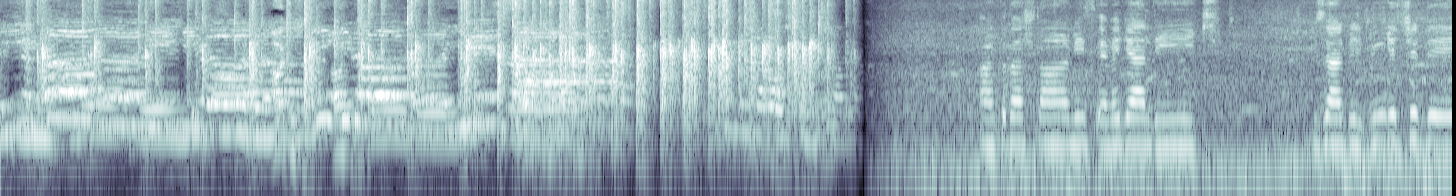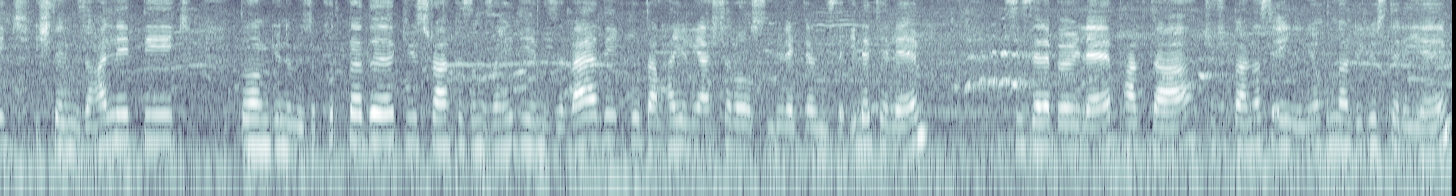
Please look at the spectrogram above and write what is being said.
İyi doğdun, iyi doğdun. Alkış, İyi alkış. doğdun inşallah. Arkadaşlar biz eve geldik. Güzel bir gün geçirdik. İşlerimizi hallettik. Doğum günümüzü kutladık. Yusra kızımıza hediyemizi verdik. Buradan hayırlı yaşlar olsun dileklerimizi iletelim. Sizlere böyle parkta çocuklar nasıl eğleniyor bunları da göstereyim.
